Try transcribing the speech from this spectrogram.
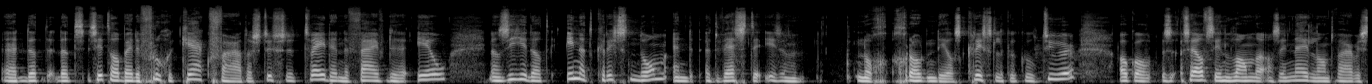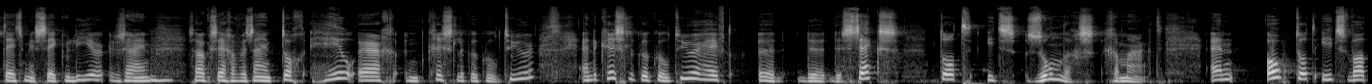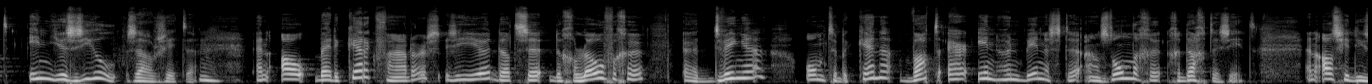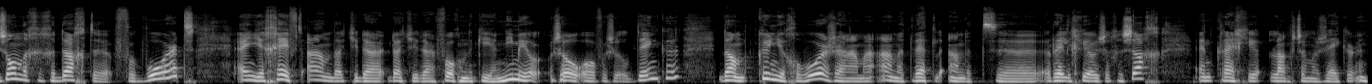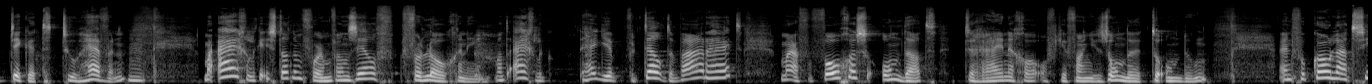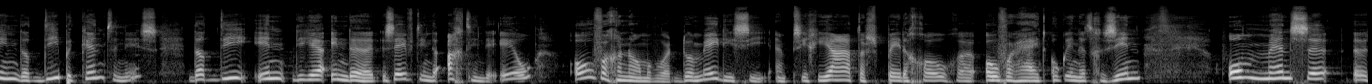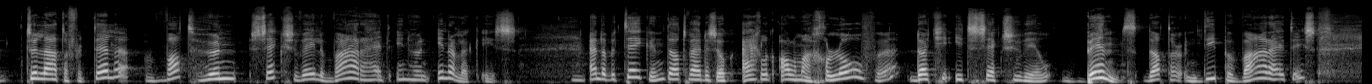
Uh, dat, dat zit al bij de vroege kerkvaders tussen de tweede en de vijfde eeuw. Dan zie je dat in het christendom, en het Westen is een nog grotendeels christelijke cultuur. Ook al zelfs in landen als in Nederland, waar we steeds meer seculier zijn, mhm. zou ik zeggen, we zijn toch heel erg een christelijke cultuur. En de christelijke cultuur heeft uh, de, de seks tot iets zondigs gemaakt. En ook tot iets wat in je ziel zou zitten. Mhm. En al bij de kerkvaders zie je dat ze de gelovigen uh, dwingen om te bekennen wat er in hun binnenste aan zondige gedachten zit. En als je die zondige gedachten verwoordt en je geeft aan dat je, daar, dat je daar volgende keer niet meer zo over zult denken, dan kun je gehoorzamen aan het, wet, aan het uh, religieuze gezag en krijg je langzaam maar zeker een ticket to heaven. Mm. Maar eigenlijk is dat een vorm van zelfverloochening. Want eigenlijk, he, je vertelt de waarheid, maar vervolgens om dat te reinigen of je van je zonde te ontdoen. En Foucault laat zien dat die bekentenis, dat die in, die in de 17e, 18e eeuw overgenomen wordt door medici en psychiaters, pedagogen, overheid, ook in het gezin, om mensen uh, te laten vertellen wat hun seksuele waarheid in hun innerlijk is. En dat betekent dat wij dus ook eigenlijk allemaal geloven dat je iets seksueel bent. Dat er een diepe waarheid is.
